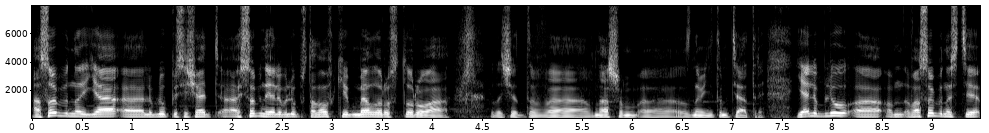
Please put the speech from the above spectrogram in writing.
Особенно я э, люблю посещать, особенно я люблю постановки Мелорус Туруа, значит, в, в нашем знаменитом театре. Я люблю в особенности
